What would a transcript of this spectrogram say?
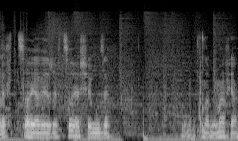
Ale w co ja wierzę, w co ja się łudzę? Dobra, ponownie mafia.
